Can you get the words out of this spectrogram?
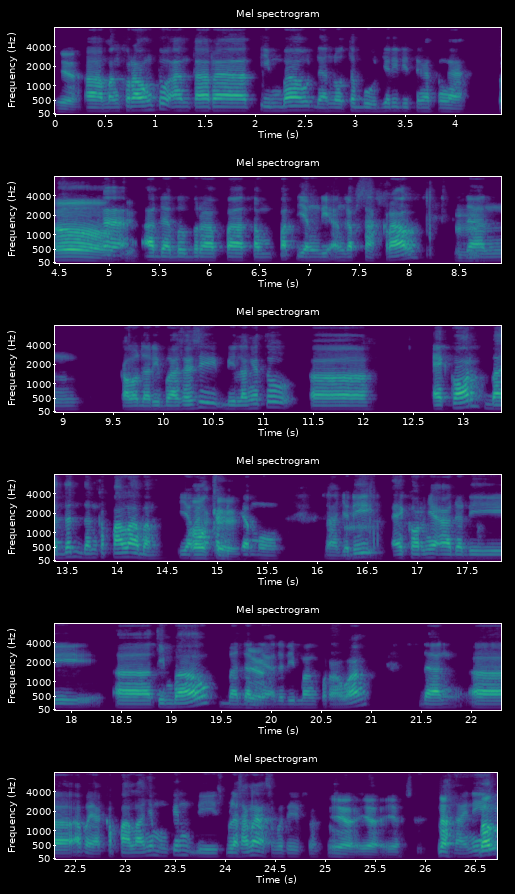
ya. Ah, Mangkurawang tuh antara Timbau dan Lotebu, jadi di tengah-tengah. Oh, Nah, ada beberapa tempat yang dianggap sakral Mhm. dan kalau dari bahasa sih bilangnya tuh eh, ekor, badan dan kepala bang yang akan Oke. dijamu. Nah, jadi Hmm. ekornya ada di eh, Timbau, badannya Iya. ada di Mangkurawang dan eh, apa ya kepalanya mungkin di sebelah sana seperti itu. Iya, iya, iya. Nah, Nah ini, Bang,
